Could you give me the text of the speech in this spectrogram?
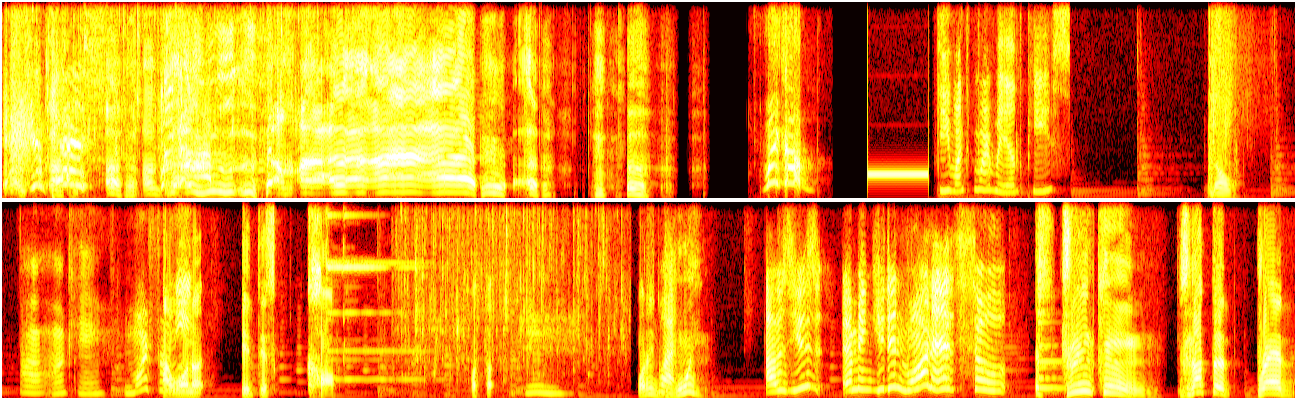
It's your uh, piss! uh, uh, uh, Wake up! Do you want more world peace? No, Oh, okay. More for I me. wanna eat this cock. What the? Mm. What are you What? doing? I was using... I mean, you didn't want it, so... It's drinking. It's not the bread.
